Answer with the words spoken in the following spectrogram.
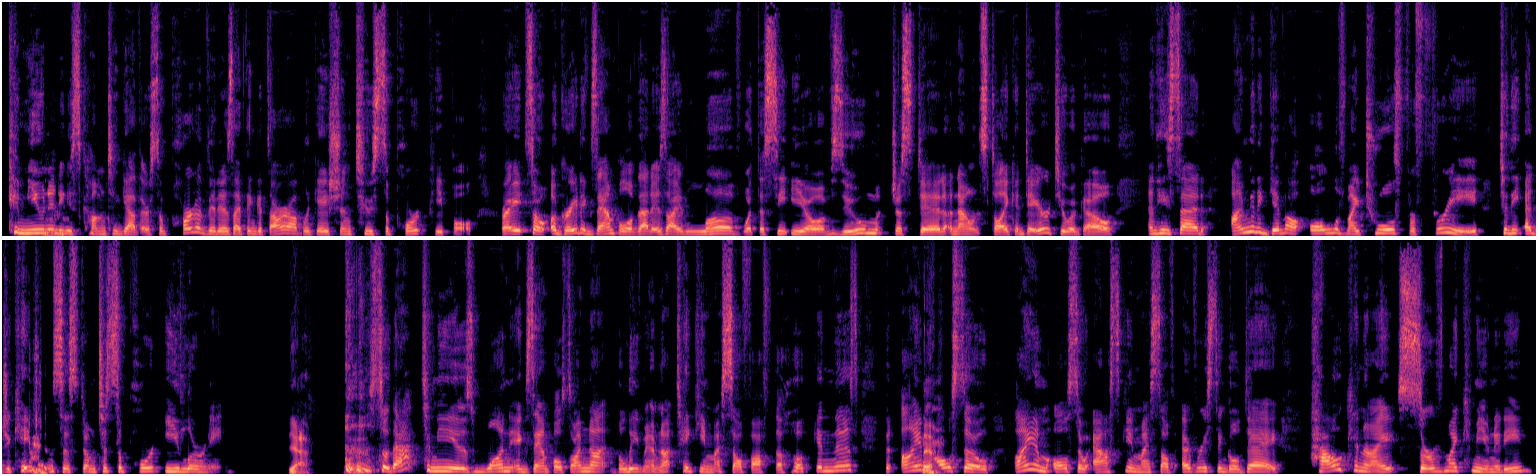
communities mm-hmm. come together. So part of it is I think it's our obligation to support people, right? So a great example of that is I love what the CEO of Zoom just did, announced like a day or two ago. And he said, I'm going to give out all of my tools for free to the education system to support e-learning. Yeah. so that to me is one example. So I'm not, believe me, I'm not taking myself off the hook in this, but I'm no. also, I am also asking myself every single day, how can I serve my community,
